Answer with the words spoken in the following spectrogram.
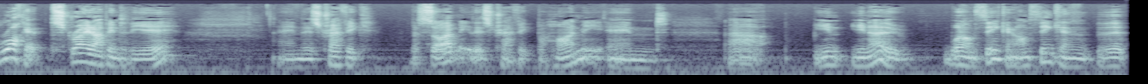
rocket straight up into the air. and there's traffic beside me, there's traffic behind me, and uh, you, you know what I'm thinking. I'm thinking that,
